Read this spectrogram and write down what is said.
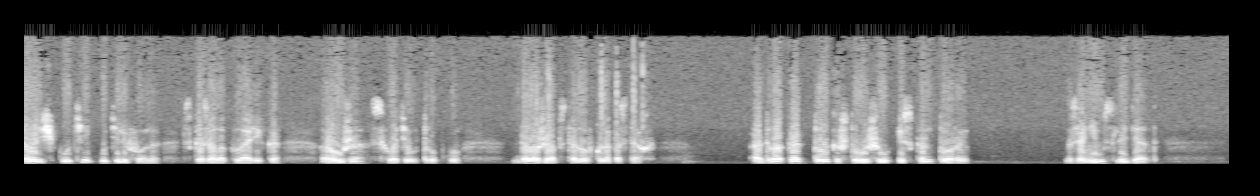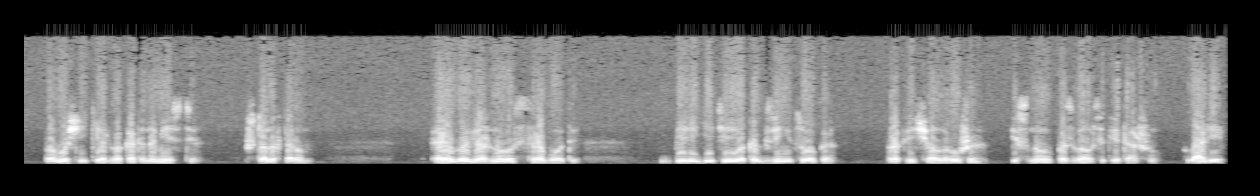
«Товарищ Кути у телефона», — сказала Кларика. Ружа схватил трубку. «Доложи обстановку на постах». Адвокат только что вышел из конторы. За ним следят. Помощники адвоката на месте. Что на втором? Эва вернулась с работы. «Берегите ее, как зеницу ока», — прокричал Ружа и снова позвал секретаршу. «Клари!»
